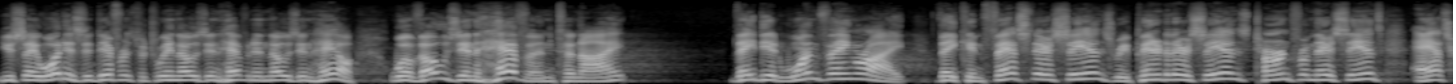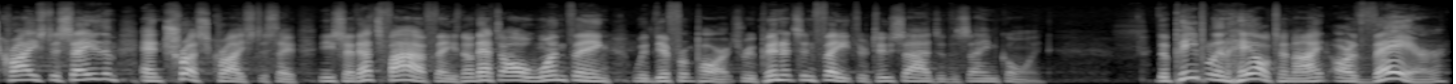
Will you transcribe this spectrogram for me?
You say, what is the difference between those in heaven and those in hell? Well, those in heaven tonight they did one thing right. They confessed their sins, repented of their sins, turned from their sins, asked Christ to save them, and trust Christ to save them. you say, that's five things. No, that's all one thing with different parts. Repentance and faith are two sides of the same coin. The people in hell tonight are there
